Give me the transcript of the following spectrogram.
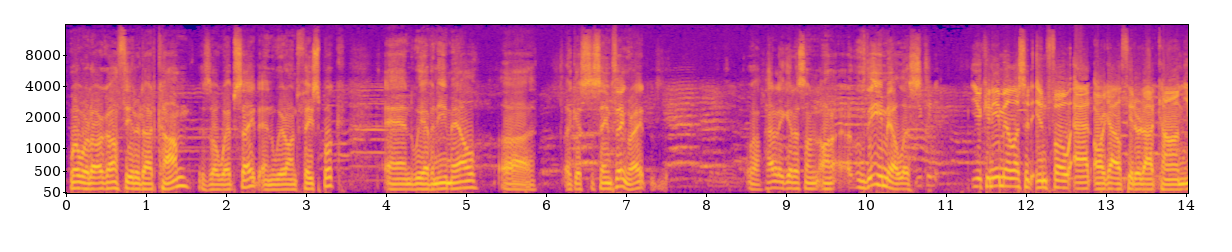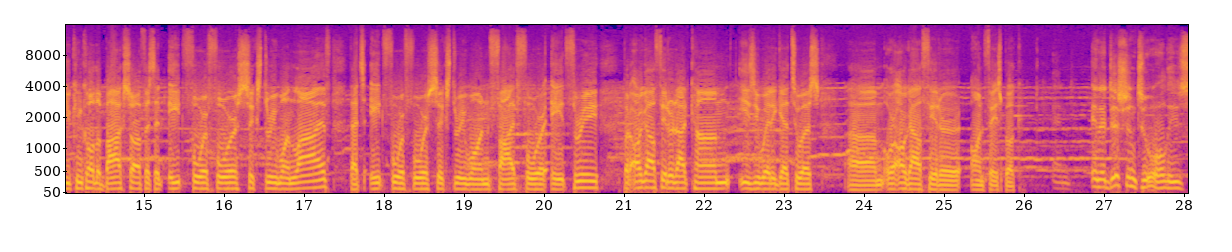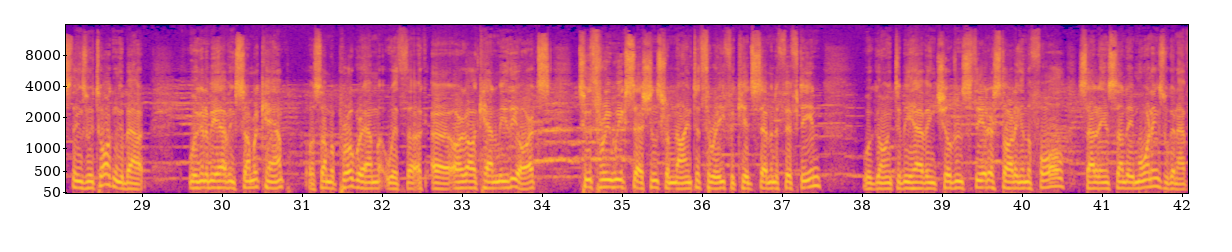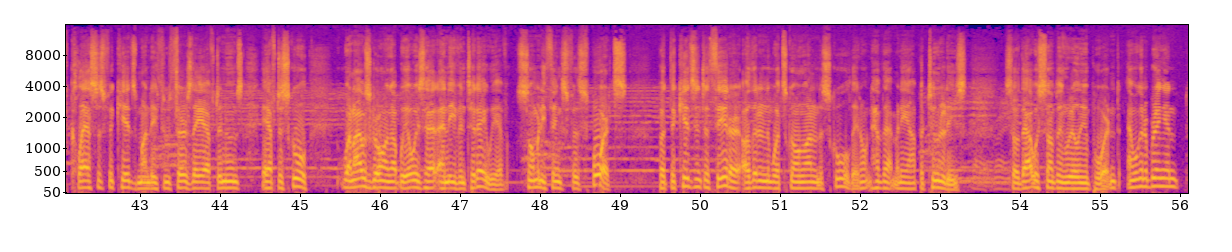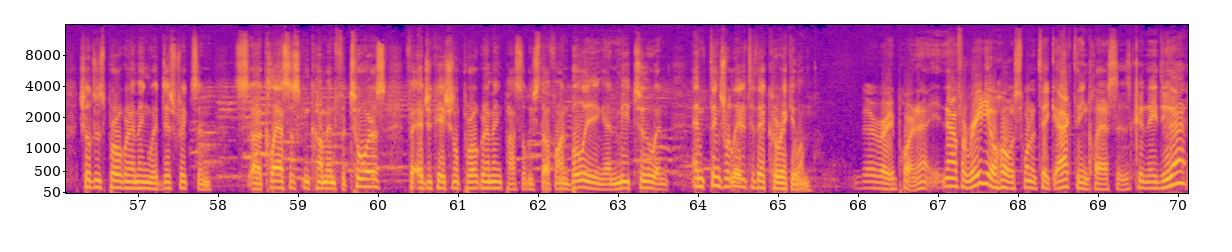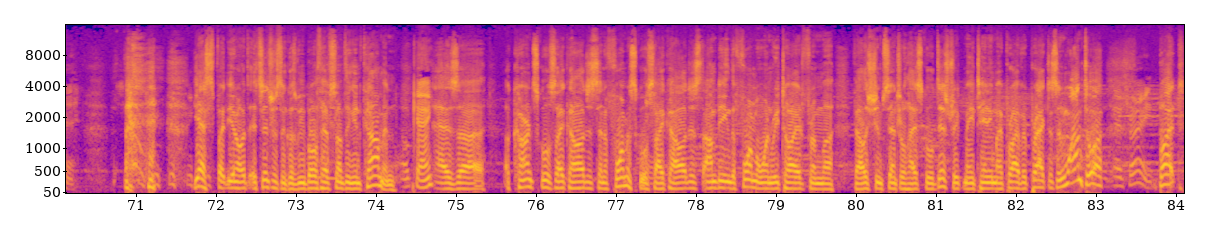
Well, we're at argyletheater.com is our website, and we're on Facebook, and we have an email. Uh, I guess the same thing, right? Well, how do they get us on, on the email list? You can email us at info at argyletheater.com. You can call the box office at 844-631-LIVE. That's 844-631-5483. But argyletheater.com, easy way to get to us, um, or Argyle Theater on Facebook. And in addition to all these things we're talking about, we're going to be having summer camp or summer program with uh, uh, Argyle Academy of the Arts, two three-week sessions from 9 to 3 for kids 7 to 15. We're going to be having children's theater starting in the fall, Saturday and Sunday mornings. We're going to have classes for kids Monday through Thursday afternoons after school. When I was growing up, we always had, and even today, we have so many things for sports. But the kids into theater, other than what's going on in the school, they don't have that many opportunities. So that was something really important. And we're going to bring in children's programming where districts and uh, classes can come in for tours, for educational programming, possibly stuff on bullying and Me Too and, and things related to their curriculum. Very, very important. Now, if a radio host want to take acting classes, can they do that? yes, but you know it's interesting because we both have something in common. Okay. As a, a, current school psychologist and a former school psychologist, I'm being the former one, retired from uh, Valley Stream Central High School District, maintaining my private practice in Wantagh. That's right. But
